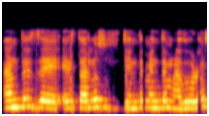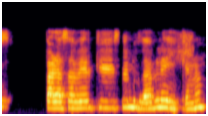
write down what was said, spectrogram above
antes de estar lo suficientemente maduros para saber qué es saludable y qué no.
